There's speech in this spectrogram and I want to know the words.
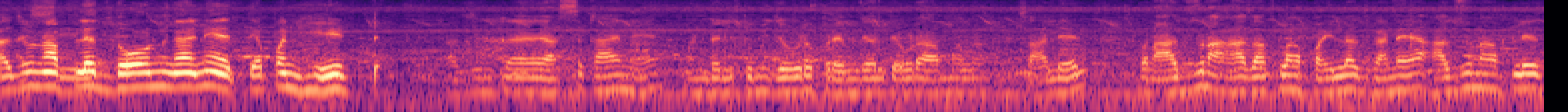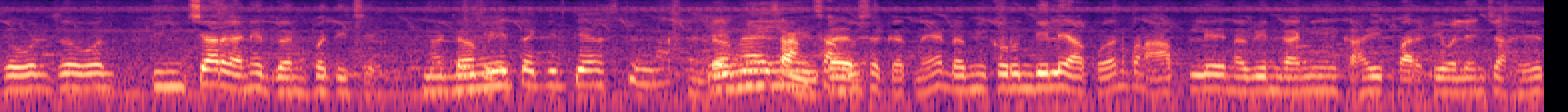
अजून आपले दोन गाणे आहेत ते पण हिट अजून काय असं काय नाही. मंडळी तुम्ही जेवढं प्रेम द्याल तेवढं आम्हाला चालेल. पण अजून आज आपला पहिलाच गाणं आहे. अजून आपले जवळजवळ तीन चार गाणे आहेत गणपतीचे. डमी तर किती असतील? डमी सांगू. शकत नाही. डमी करून दिले आपण पण आपले नवीन गाणी काही पार्टीवाल्यांचे आहेत.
